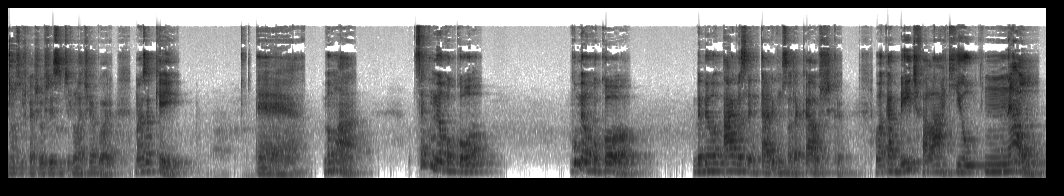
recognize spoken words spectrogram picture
Nossa, os cachorros decidiram latir agora. Mas ok. É, vamos lá. Você comeu cocô? Comeu cocô? Bebeu água sanitária com soda cáustica? Eu acabei de falar que eu não,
